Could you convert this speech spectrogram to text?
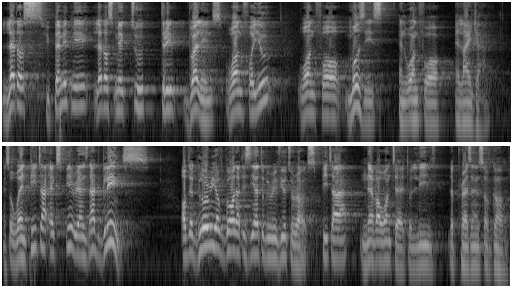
Let us, if you permit me, let us make two, three dwellings one for you, one for Moses, and one for Elijah. And so when Peter experienced that glimpse of the glory of God that is yet to be revealed to us, Peter never wanted to leave the presence of God.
